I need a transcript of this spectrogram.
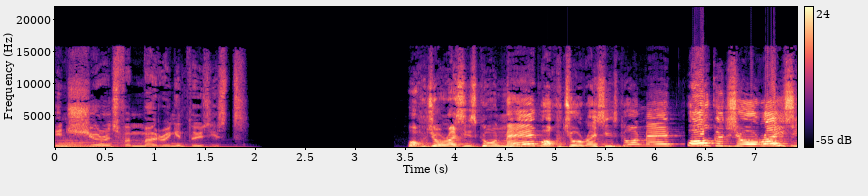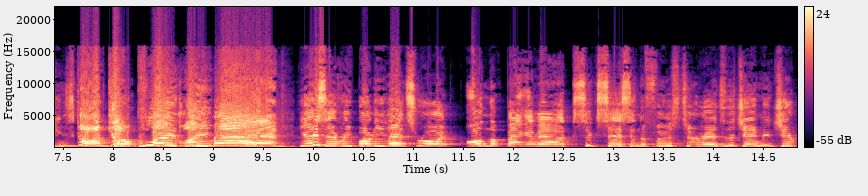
insurance for motoring enthusiasts. Walkinshaw Racing's gone mad. Walkinshaw Racing's gone mad. Walkinshaw Racing's gone completely mad. Yes, everybody, that's right. On the back of our success in the first two rounds of the championship,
